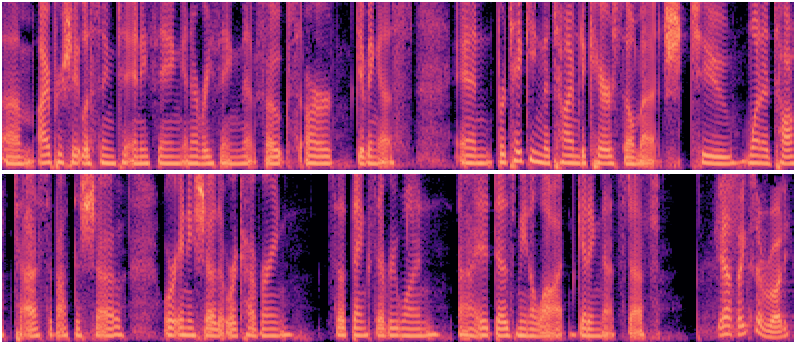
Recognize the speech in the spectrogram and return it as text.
um, i appreciate listening to anything and everything that folks are giving us and for taking the time to care so much to want to talk to us about the show or any show that we're covering. So thanks everyone. Uh, it does mean a lot getting that stuff. Yeah, thanks everybody.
